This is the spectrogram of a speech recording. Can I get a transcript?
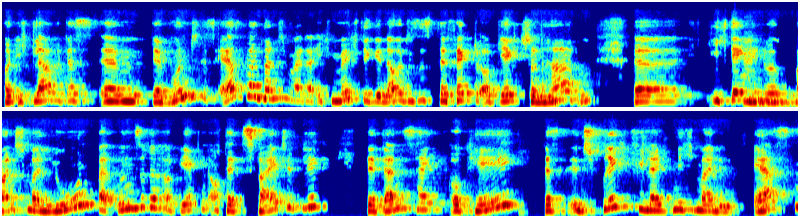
Und ich glaube, dass ähm, der Wunsch ist erstmal manchmal da, ich möchte genau dieses perfekte Objekt schon haben. Äh, ich denke mhm. nur, manchmal lohnt bei unseren Objekten auch der zweite Blick, der dann zeigt, okay, das entspricht vielleicht nicht meinem ersten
